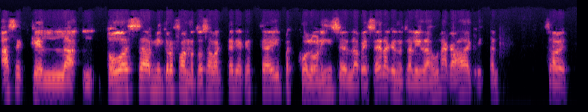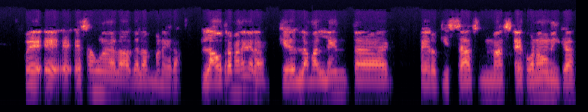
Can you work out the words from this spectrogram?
hace que la, toda esa microfauna, toda esa bacteria que esté ahí, pues colonice la pecera, que en realidad es una caja de cristal, ¿sabes? Pues eh, eh, esa es una de, las de las maneras. La otra manera, que es la más lenta, pero quizás más económica,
